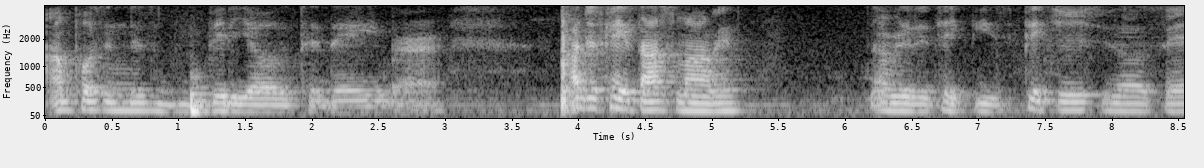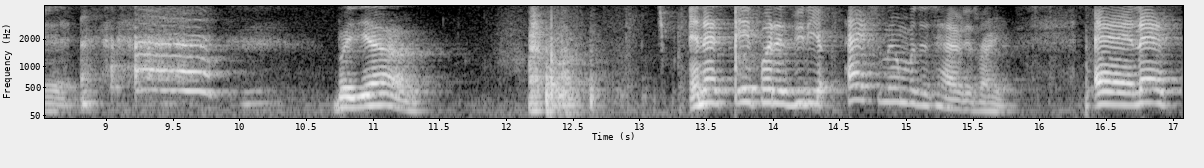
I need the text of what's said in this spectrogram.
I'm posting this video today, bruh. I just can't stop smiling. I'm ready to take these pictures, you know what I'm saying? but yeah. And that's it for this video. Actually, I'm gonna just have this right here. And that's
